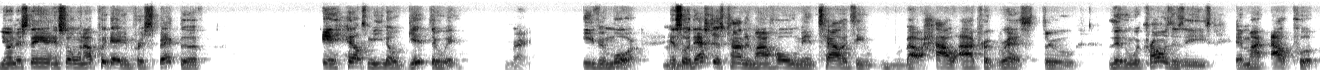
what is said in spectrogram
You understand? And so when I put that in perspective, it helps me, you know, get through it Right. even more. Mhm. And so that's just kind of my whole mentality about how I progress through living with Crohn's disease and my output,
